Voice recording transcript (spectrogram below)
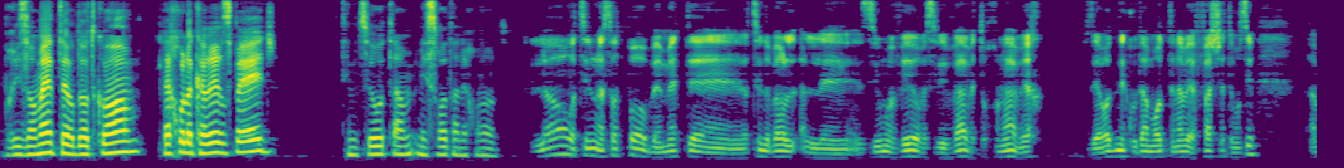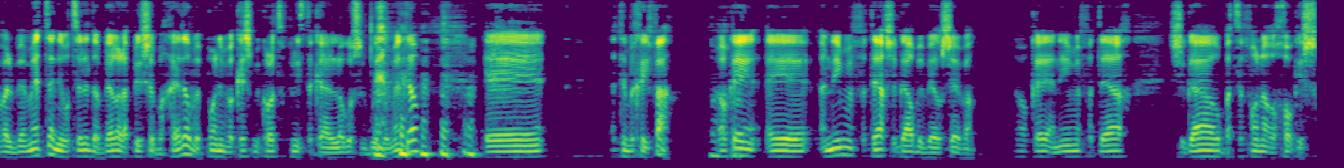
BreezoMeter.com, לכו לקריירס פייג', תמצאו את המשרות הנכונות. לא רצינו לעשות פה באמת, אה, רצינו לדבר על, על אה, זיהום אוויר וסביבה ותוכנה ואיך, זה עוד נקודה מאוד קטנה ויפה שאתם עושים, אבל באמת אני רוצה לדבר על הפיל שבחדר, ופה אני מבקש מכל הצופים להסתכל על הלוגו של בוזומטר. אה, אתם בחיפה, נכון. אוקיי? אה, אני מפתח שגר בבאר שבע, אוקיי? אני מפתח שגר בצפון הרחוק, יש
